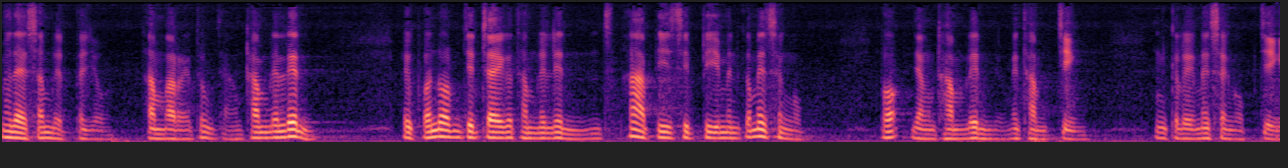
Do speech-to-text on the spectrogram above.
ไม่ได้สำเร็จประโยชน์ทำอะไรทุกอย่างทำเล่นๆฝึกฝนอารมจิตใจก็ทำเล่นๆห้าปีสิบปีมันก็ไม่สงบ เพราะยังทำเล่นอยู่ไม่ทำจริง มันก็เลยไม่สงบจริง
